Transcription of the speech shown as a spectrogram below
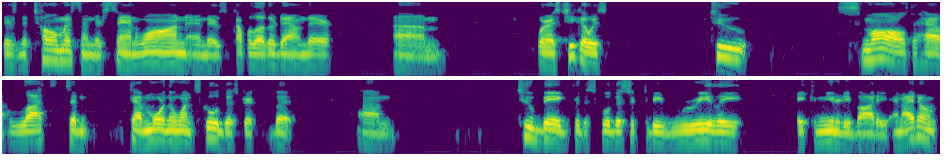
there's natomas and there's san juan and there's a couple other down there um, whereas chico is too small to have lots to, to have more than one school district but um, too big for the school district to be really a community body. And i don't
